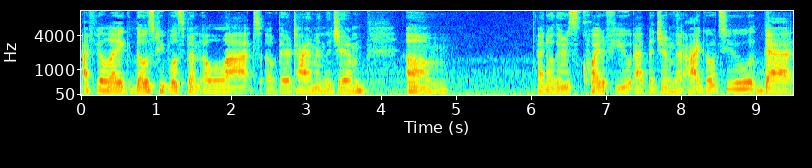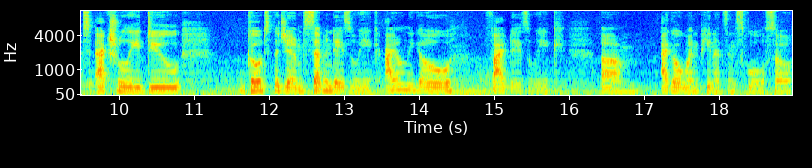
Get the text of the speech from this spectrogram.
I feel like those people spend a lot of their time in the gym. Um, I know there's quite a few at the gym that I go to that actually do go to the gym seven days a week. I only go five days a week. Um, I go when Peanut's in school, so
